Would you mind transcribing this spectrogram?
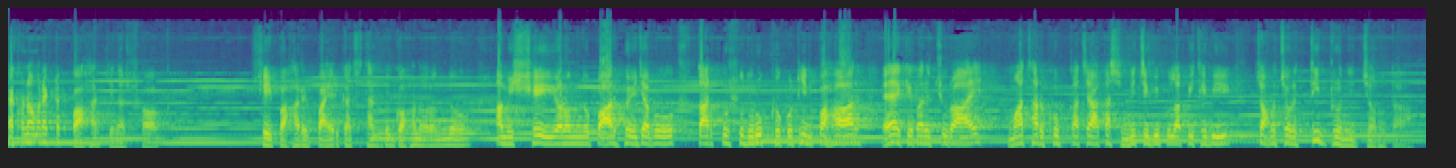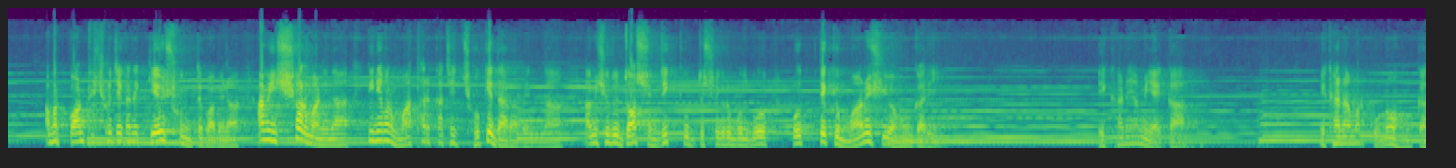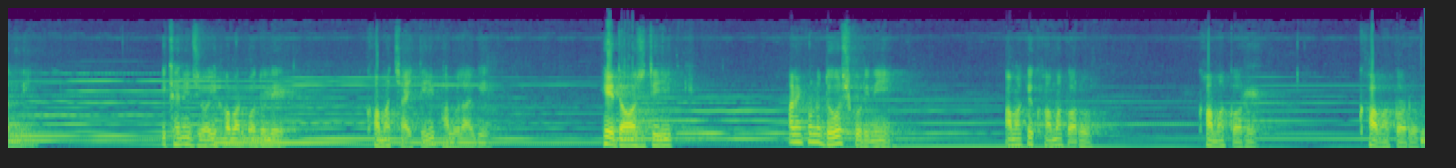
এখন আমার একটা পাহাড় কেনার শখ। সেই পাহাড়ের পায়ের কাছে থাকবে গহন অরণ্য। আমি সেই অরণ্য পার হয়ে যাব। তারপর শুধু রুক্ষ কঠিন পাহাড়, একেবারে চূড়ায় মাথার খুব কাছে আকাশ নিচে বিপুলা পৃথিবী, চরচরে তীব্র নির্জনতা। আমার কণ্ঠস্বর যেখানে কেউ শুনতে পাবে না, আমি ঈশ্বর মানি না, তিনি আমার মাথার কাছে ঝুঁকে দাঁড়াবেন না। আমি শুধু দশ দিক উদ্দেশ্য করে বলব, প্রত্যেক মানুষই অহংকারী। এখানে আমি একা। এখানে আমার কোনো অহংকার নেই। এখানে জয়ী হবার বদলে ক্ষমা চাইতেই ভালো লাগে। হে দশ দিক, আমি কোনো দোষ করিনি। আমাকে ক্ষমা করো। ক্ষমা করো ক্ষমা করো।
